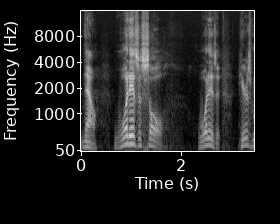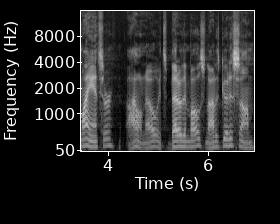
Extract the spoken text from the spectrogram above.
Now, what is a soul? What is it? Here's my answer. I don't know. It's better than most, not as good as some.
